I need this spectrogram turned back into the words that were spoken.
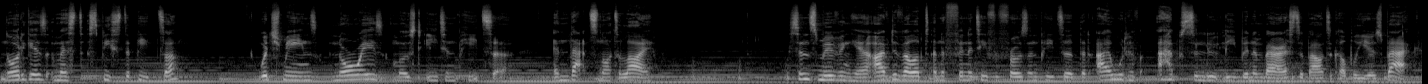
Norges mest spiste pizza, which means Norway's most eaten pizza, and that's not a lie. Since moving here, I've developed an affinity for frozen pizza that I would have absolutely been embarrassed about a couple years back.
